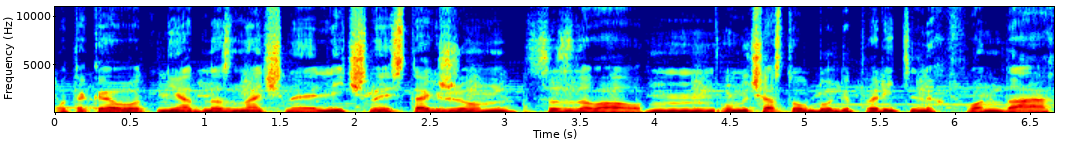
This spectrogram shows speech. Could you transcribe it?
Вот такая вот неоднозначная личность. Также он создавал, он участвовал в благотворительных фондах,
